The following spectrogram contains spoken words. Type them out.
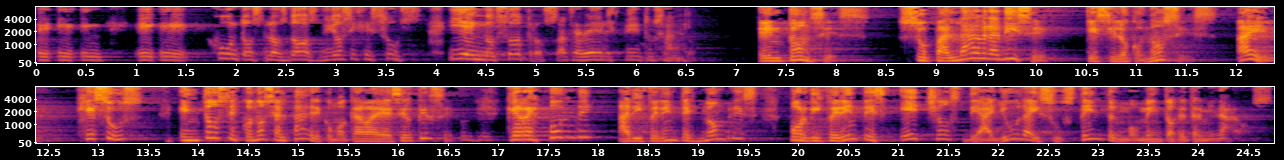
eh, juntos los dos, Dios y Jesús, y en nosotros a través del Espíritu Santo. Entonces, su palabra dice que si lo conoces a Él, Jesús, entonces conoce al Padre, como acaba de decir Tirce, que responde a diferentes nombres por diferentes hechos de ayuda y sustento en momentos determinados,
